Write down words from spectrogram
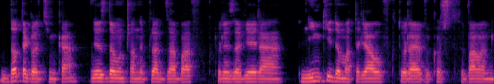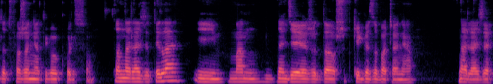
Do tego odcinka jest dołączony plac zabaw, który zawiera linki do materiałów, które wykorzystywałem do tworzenia tego kursu. To na razie tyle i mam nadzieję, że do szybkiego zobaczenia. Na razie.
